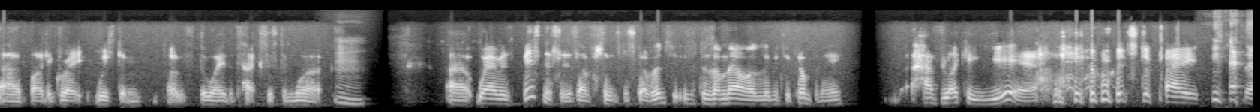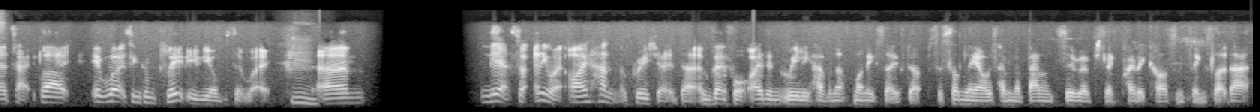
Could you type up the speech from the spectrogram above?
Uh, by the great wisdom of the way the tax system works. Mm. Uh, whereas businesses, I've since discovered, because I'm now a limited company, have like a year in which to pay yes. their tax. Like it works in completely the opposite way. Mm. Um, yeah so anyway i hadn't appreciated that and therefore i didn't really have enough money saved up. So suddenly i was having a balance 0% credit cards and things like that.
